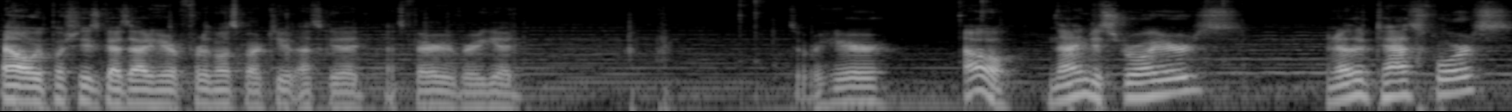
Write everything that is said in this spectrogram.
Oh, we push these guys out of here for the most part, too. That's good. That's very, very good. It's over here. Oh, nine destroyers. Another task force.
